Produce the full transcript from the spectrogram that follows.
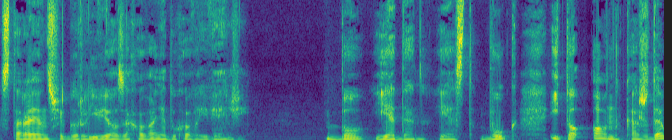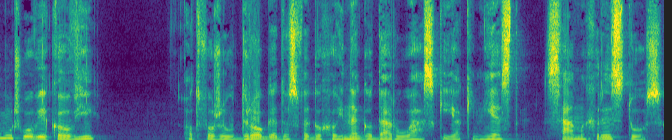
starając się gorliwie o zachowanie duchowej więzi. Bo jeden jest Bóg i to On każdemu człowiekowi otworzył drogę do swego hojnego daru łaski, jakim jest sam Chrystus.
